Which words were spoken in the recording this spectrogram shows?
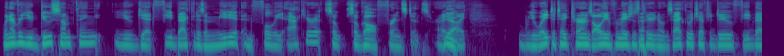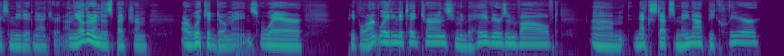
whenever you do something, you get feedback that is immediate and fully accurate. So, so golf, for instance, right? Yeah. Like you wait to take turns, all the information is clear, you know exactly what you have to do, feedback's immediate and accurate. On the other end of the spectrum are wicked domains where people aren't waiting to take turns, human behavior is involved, um, next steps may not be clear.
